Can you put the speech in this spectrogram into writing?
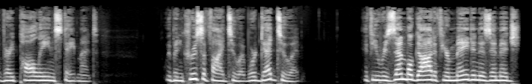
a very Pauline statement. We've been crucified to it. We're dead to it. If you resemble God, if you're made in his image,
